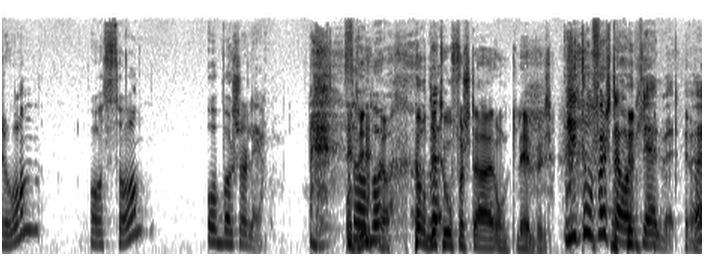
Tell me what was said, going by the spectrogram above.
Rån og Saône og Beaujolais. Så, de, ja, og de to første er ordentlige elver. De to første er ordentlige elver. ja.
